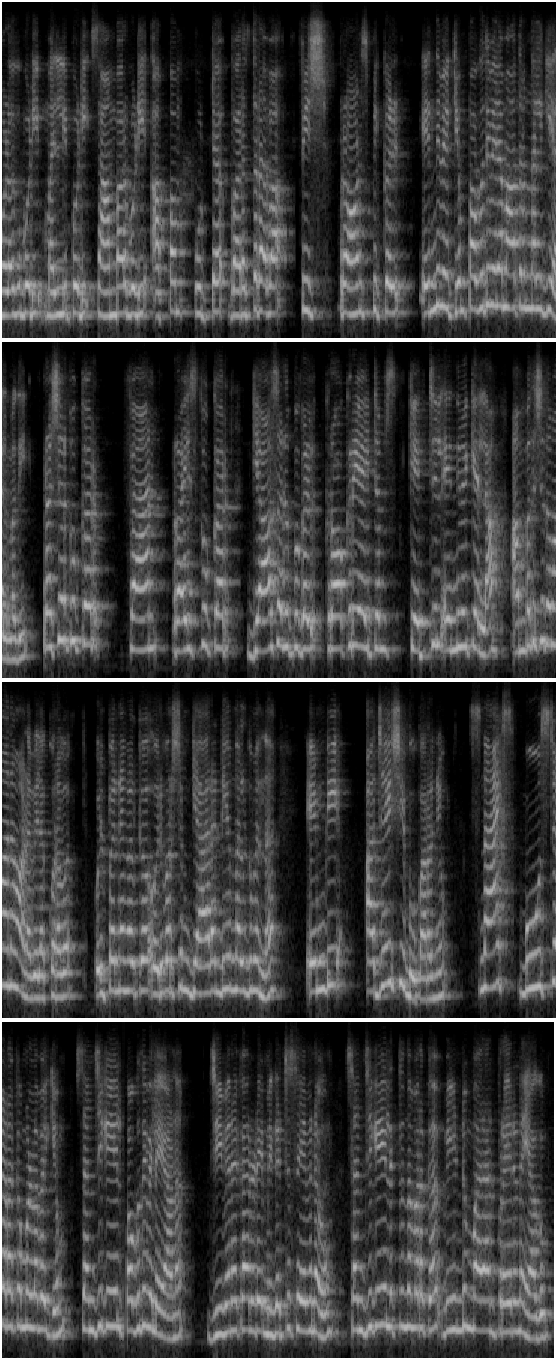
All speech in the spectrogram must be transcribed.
മുളക് പൊടി മല്ലിപ്പൊടി സാമ്പാർ പൊടി അപ്പം പുട്ട് വറുത്തറവ ഫിഷ് പ്രോൺസ് പിക്കിൾ എന്നിവയ്ക്കും പകുതി വില മാത്രം നൽകിയാൽ മതി. Pressure cooker fan rice cooker gas അടുപ്പുകൾ ക്രോക്കറി ഐറ്റംസ് കെറ്റിൽ എന്നിവയ്ക്കെല്ലാം അമ്പത് ശതമാനമാണ് വിലക്കുറവ്. ഉൽപ്പന്നങ്ങൾക്ക് ഒരു വർഷം ഗ്യാരണ്ടിയും നൽകുമെന്ന് എം ഡി അജയ് ഷിബു പറഞ്ഞു. സ്നാക്സ് ബൂസ്റ്റ് അടക്കമുള്ളവയ്ക്കും സഞ്ചികയിൽ പകുതി വിലയാണ്. ജീവനക്കാരുടെ മികച്ച സേവനവും സഞ്ചികയിൽ എത്തുന്നവർക്ക് വീണ്ടും വരാൻ പ്രേരണയാകും.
